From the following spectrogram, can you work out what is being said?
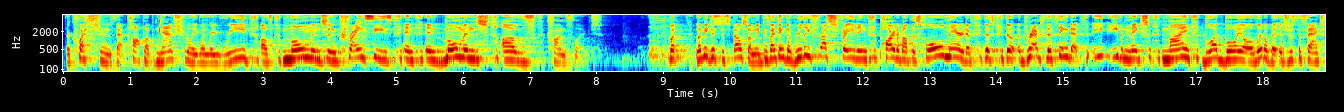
they're questions that pop up naturally when we read of moments and crises and, and moments of conflict. But let me just dispel something because I think the really frustrating part about this whole narrative, this, the, perhaps the thing that even makes my blood boil a little bit is just the fact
